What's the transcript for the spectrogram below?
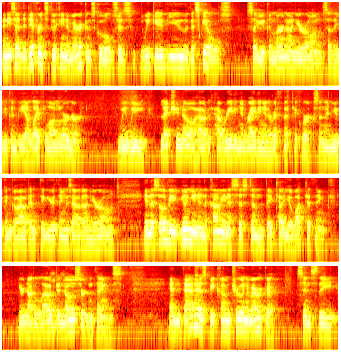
And he said the difference between American schools is we give you the skills so you can learn on your own, so that you can be a lifelong learner. We, we let you know how, to, how reading and writing and arithmetic works, and then you can go out and figure things out on your own. In the Soviet Union, in the communist system, they tell you what to think. You're not allowed to know mm-hmm. certain things. And that has become true in America since the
